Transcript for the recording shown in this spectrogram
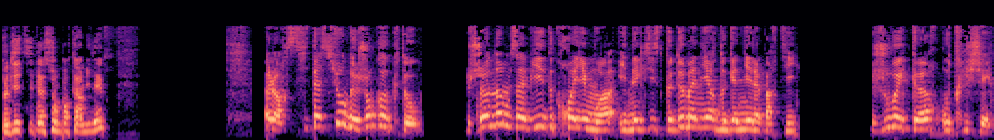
Petite citation pour terminer. Alors, citation de Jean Cocteau. Jeune homme avide, croyez-moi, il n'existe que deux manières de gagner la partie. Jouer cœur ou tricher.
